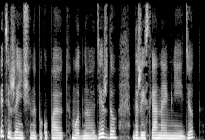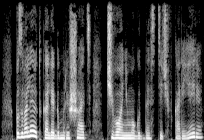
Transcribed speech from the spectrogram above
Эти женщины покупают модную одежду, даже если она им не идет, позволяют коллегам решать, чего они могут достичь в карьере,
